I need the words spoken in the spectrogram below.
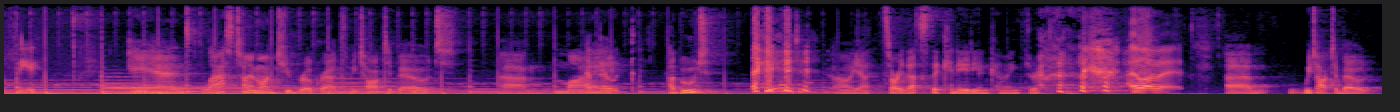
the other half. I'm Chelsea. And last time on Two Broke Grads, we talked about um, my About. about. oh yeah, sorry, that's the Canadian coming through. I love it. um, we talked about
